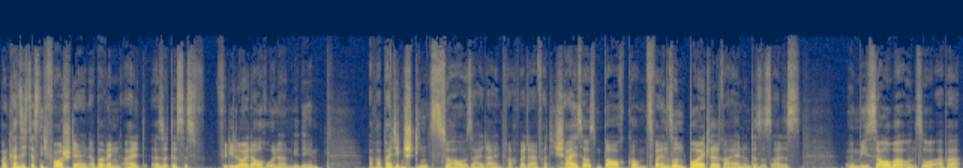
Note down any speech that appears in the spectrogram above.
man kann sich das nicht vorstellen, aber wenn halt, also das ist für die Leute auch unangenehm. Aber bei denen stinkt es zu Hause halt einfach, weil da einfach die Scheiße aus dem Bauch kommt. Zwar in so einen Beutel rein und das ist alles irgendwie sauber und so, aber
